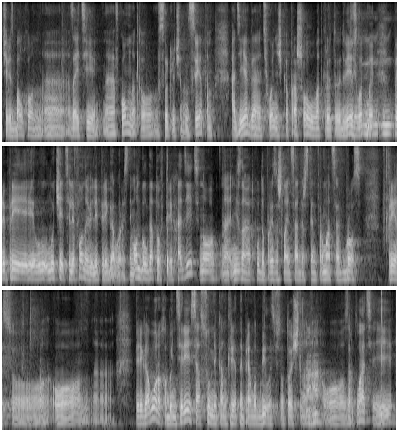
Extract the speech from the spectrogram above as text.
через балкон зайти в комнату с выключенным светом, а Диего тихонечко прошел в открытую дверь. И вот мы при, при луче телефона вели переговоры с ним. Он был готов переходить, но э, не знаю, откуда произошла инсайдерская информация, вброс в прессу о э, переговорах, об интересе, о сумме конкретной. Прям вот билось все точно ага. о зарплате. И,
